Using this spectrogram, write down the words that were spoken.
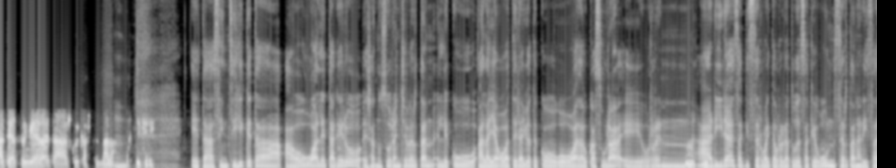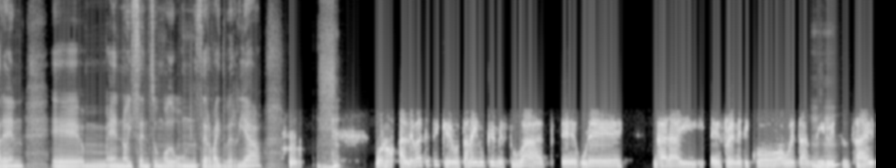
ateatzen gehala, eta asko ikasten dela, Mm. hortik ere. Eta zintzilik eta ahoal eta gero, esan duzu oraintxe bertan, leku alaiago batera joateko gogoa daukazula, e, horren Mhm. arira, ezakit zerbait aurreratu dezakegun, zertan ari zaren, e, mm, e, noiz entzungo dugun zerbait berria. Bueno, alde batetik eh, bota nahi nuke mezu bat eh, gure garai eh, frenetiko hauetan Mhm. iruditzen zait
